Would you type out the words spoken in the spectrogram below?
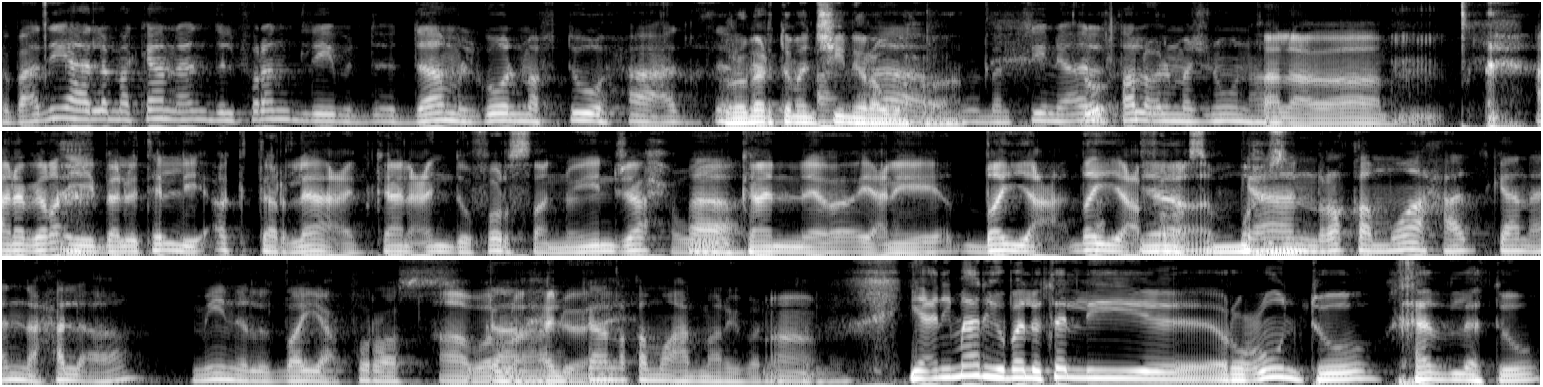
وبعديها لما كان عند ال friendly بد- قدام الجول مفتوح قاعد روبرتو مانشيني آه، روحه. مانشيني قال طلعوا المجنون هذا طلعوا آه. أنا برأيي بالوتيلي أكثر لاعب كان عنده فرصة إنه ينجح آه. وكان آه، يعني ضيع ضيع فرصة كان رقم واحد كان عندنا حلقة مين اللي ضيع فرص آه، والله كان حلوة كان هاي. رقم واحد ماريو بالوتيلي آه. يعني ماريو بالوتيلي آه، رعونته خذلته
